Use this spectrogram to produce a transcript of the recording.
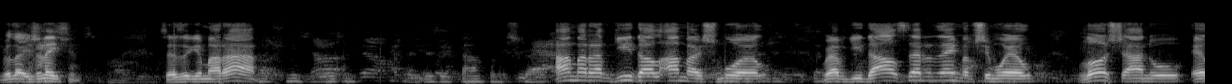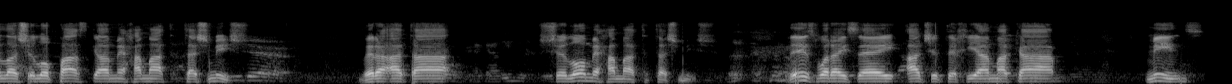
Relations. Relations. Says the Gemara. Amar Rav Gidal Amar Shmuel. Rav Gidal said in the name of Shmuel, Lo shanu ela shelo paska mehamat tashmish. Vera'ata shelo mehamat tashmish. This is what I say, ad shetechia maka, means,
